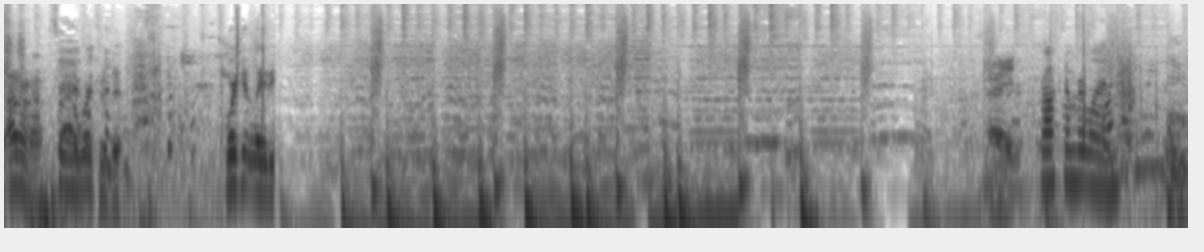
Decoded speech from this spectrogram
I don't know. So work with it. Work it, lady. Alright. Rock number one. Ooh,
